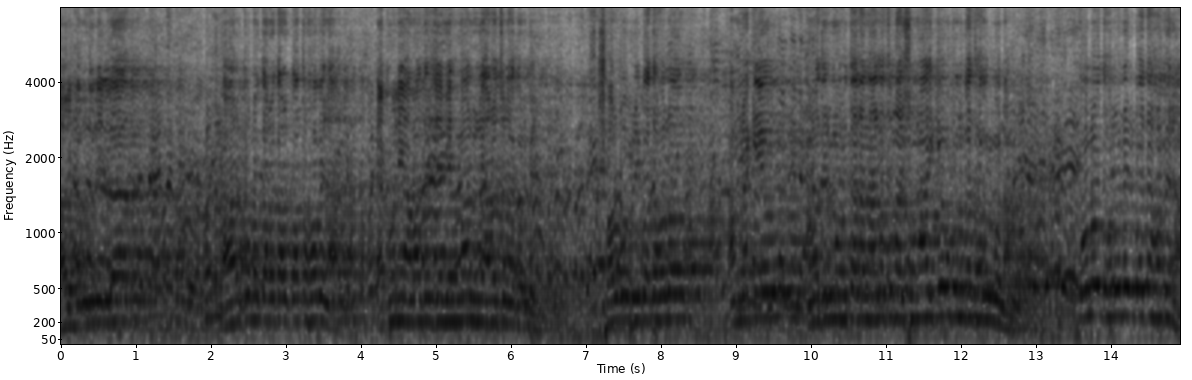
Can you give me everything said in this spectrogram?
আলহামদুলিল্লাহ, আর কোনো কারও কারও কথা হবে না। এখনই আমাদের যে মেহমান, উনি আলোচনা করবেন। সর্বোপরি কথা হলো, আমরা কেউ, আমাদের মহতারাম আলোচনার সময় কেউ কোনো কথা বলব না। কোনো ধরনের কথা হবে না।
